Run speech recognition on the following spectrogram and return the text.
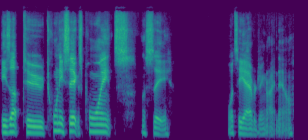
He's up to 26 points. Let's see. What's he averaging right now?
